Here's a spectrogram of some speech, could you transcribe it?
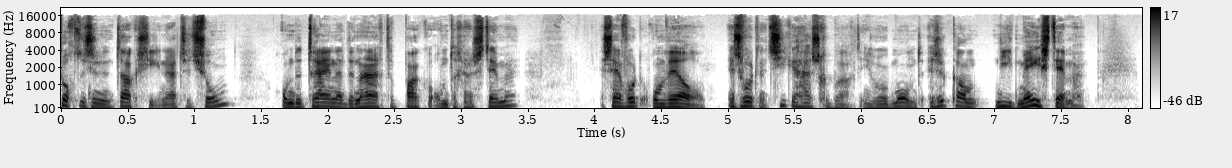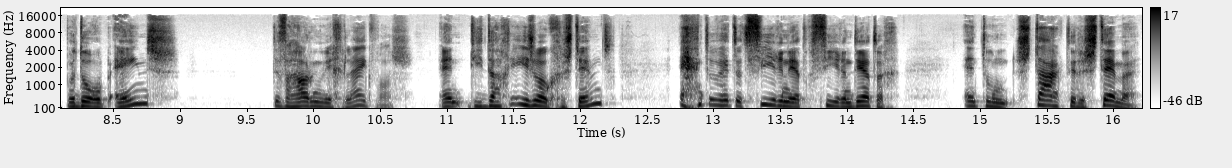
ochtends in een taxi naar het station om de trein naar Den Haag te pakken om te gaan stemmen. Zij wordt onwel en ze wordt naar het ziekenhuis gebracht in Roermond en ze kan niet meestemmen. Waardoor opeens de verhouding weer gelijk was. En die dag is ook gestemd. En toen werd het 34-34. En toen staakten de stemmen.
